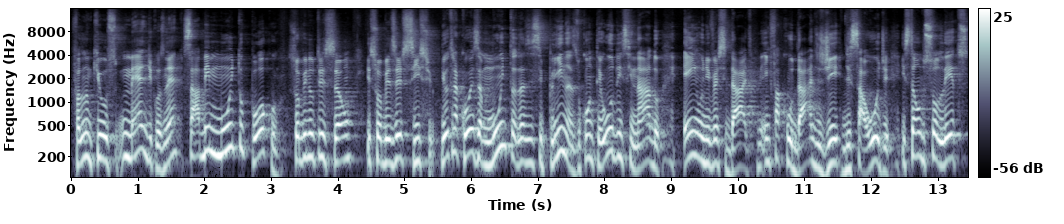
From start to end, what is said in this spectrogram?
falando que os médicos né, sabem muito pouco sobre nutrição e sobre exercício. E outra coisa, muitas das disciplinas, o conteúdo ensinado em universidades, em faculdades de, de saúde estão obsoletos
